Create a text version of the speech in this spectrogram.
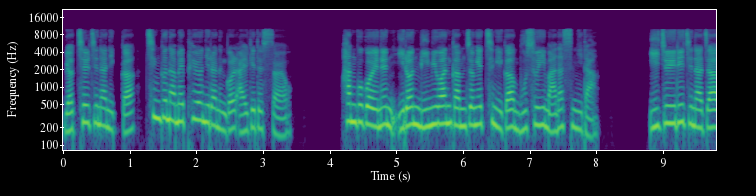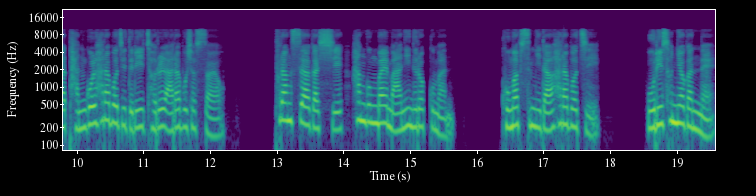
며칠 지나니까 친근함의 표현이라는 걸 알게 됐어요. 한국어에는 이런 미묘한 감정의 층위가 무수히 많았습니다. 2주일이 지나자 단골 할아버지들이 저를 알아보셨어요. 프랑스 아가씨, 한국말 많이 늘었구만. 고맙습니다, 할아버지. 우리 손녀 같네.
